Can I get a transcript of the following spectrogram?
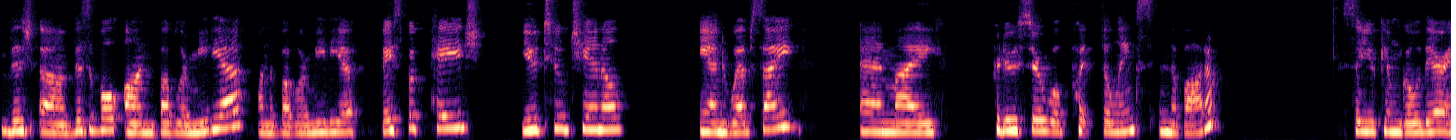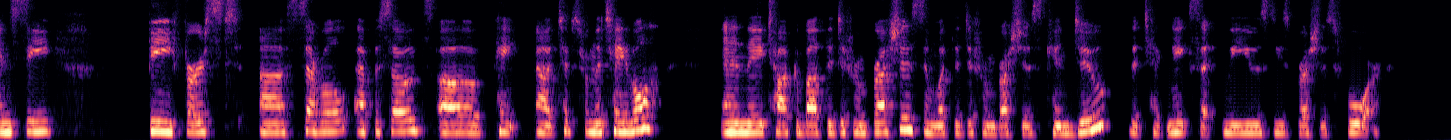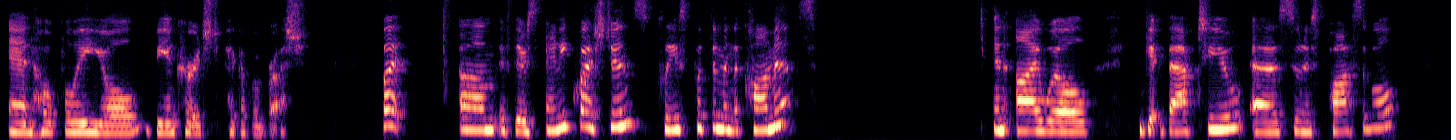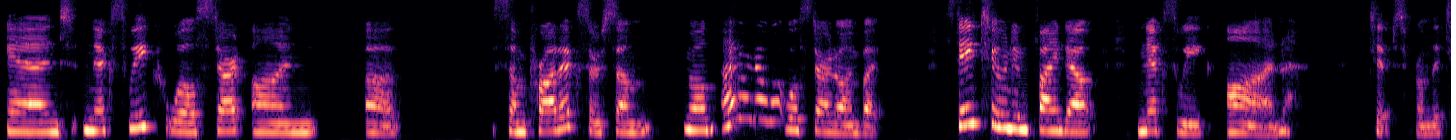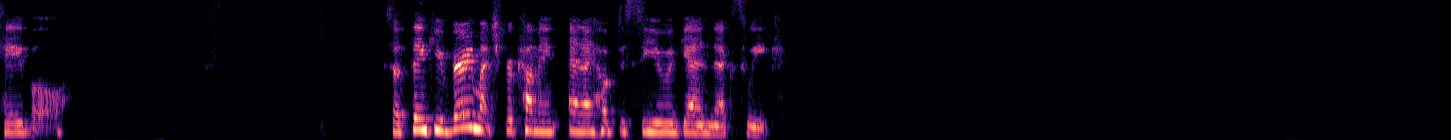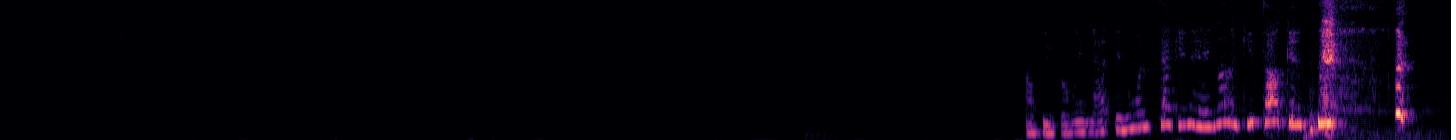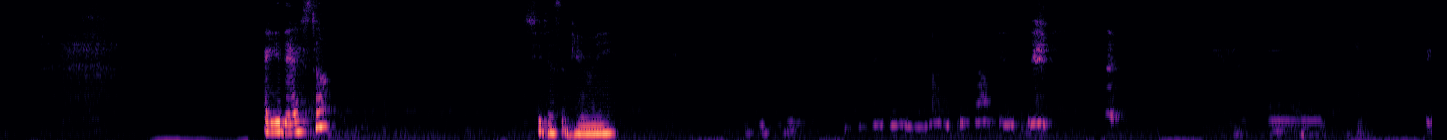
vis uh, visible on Bubblr Media, on the Bubblr Media Facebook page, YouTube channel, and website. And my producer will put the links in the bottom. So you can go there and see the first uh, several episodes of paint uh, tips from the table and they talk about the different brushes and what the different brushes can do the techniques that we use these brushes for. And hopefully you'll be encouraged to pick up a brush. But um, if there's any questions please put them in the comments. And i will get back to you as soon as possible. And next week we'll start on uh, some products or some, well, I don't know what we'll start on, but stay tuned and find out next week on Tips from the Table. So thank you very much for coming, and I hope to see you again next week. I'll be rolling that in one second. Hang on, keep talking. Are you there still? She doesn't hear me.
